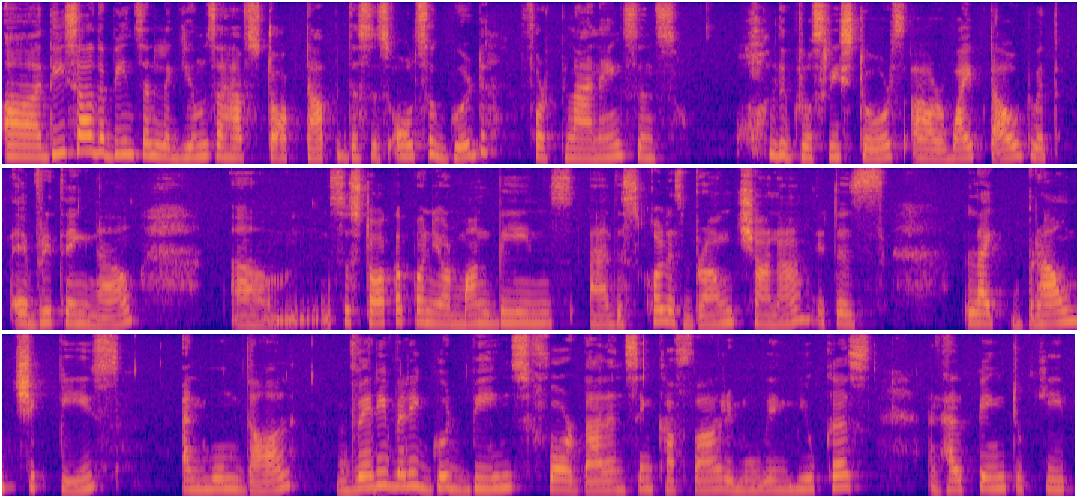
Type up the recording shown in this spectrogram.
Uh, these are the beans and legumes I have stocked up. This is also good for planning since all the grocery stores are wiped out with everything now. Um, so stock up on your mung beans. Uh, this is called as brown chana. It is like brown chickpeas and moong dal. Very, very good beans for balancing kapha, removing mucus, and helping to keep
